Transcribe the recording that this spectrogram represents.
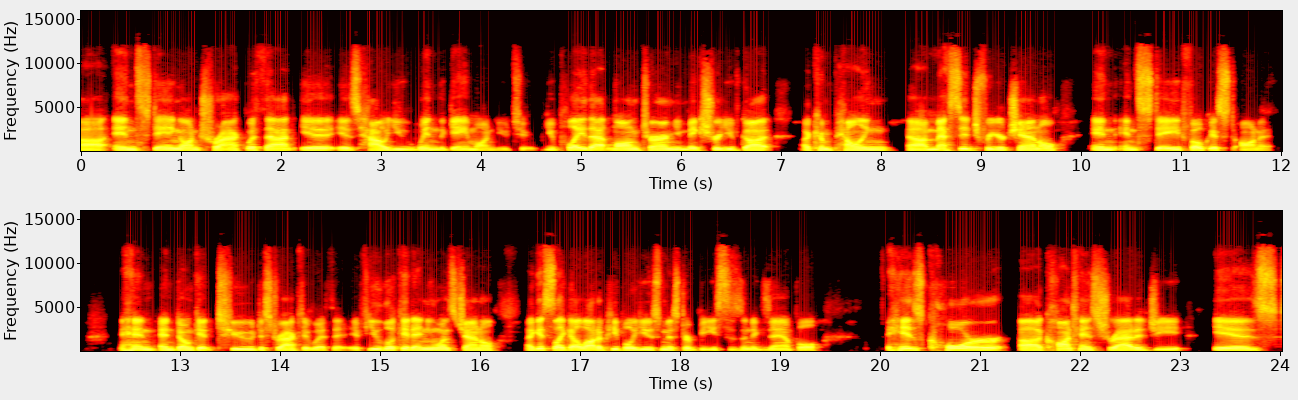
uh, and staying on track with that is, is, how you win the game on YouTube. You play that long term, you make sure you've got a compelling uh, message for your channel and, and stay focused on it and and don't get too distracted with it. If you look at anyone's channel, I guess like a lot of people use Mr. Beast as an example. His core uh, content strategy is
